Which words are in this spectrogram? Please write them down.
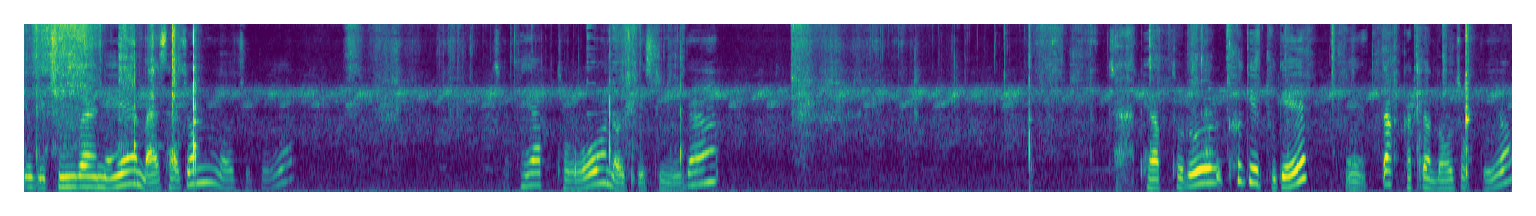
여기 중간에 마사 좀 넣어주고, 자, 배합토 넣어주겠습니다. 자, 배합토를 크게 두 개, 예, 딱 갖다 넣어줬고요.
